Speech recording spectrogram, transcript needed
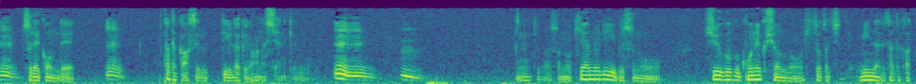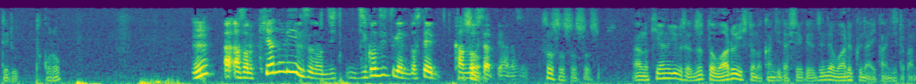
連れ込んでうん。戦わせるっていうだけの話やねんけど、うんうん。うん。なんていうか、そのキアヌ・リーブスの中国コネクションの人たちでみんなで戦ってるところ、ん？あ、あ、その、キアヌ・リーブスのじ自己実現として感動したっていう話。そうそうそうそうそう。あの、キアヌ・リーブスがずっと悪い人の感じ出してるけど、全然悪くない感じとかね。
